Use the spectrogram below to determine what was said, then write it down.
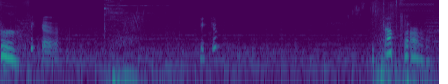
Ficker. Ficker. Ficker. Ficker.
